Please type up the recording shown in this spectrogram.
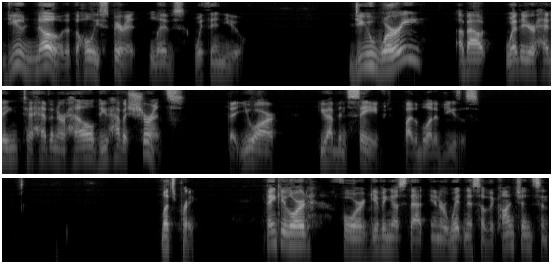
Do you know that the Holy Spirit lives within you? Do you worry about whether you're heading to heaven or hell? Do you have assurance that you are, you have been saved by the blood of Jesus? Let's pray. Thank you, Lord, for giving us that inner witness of the conscience and,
